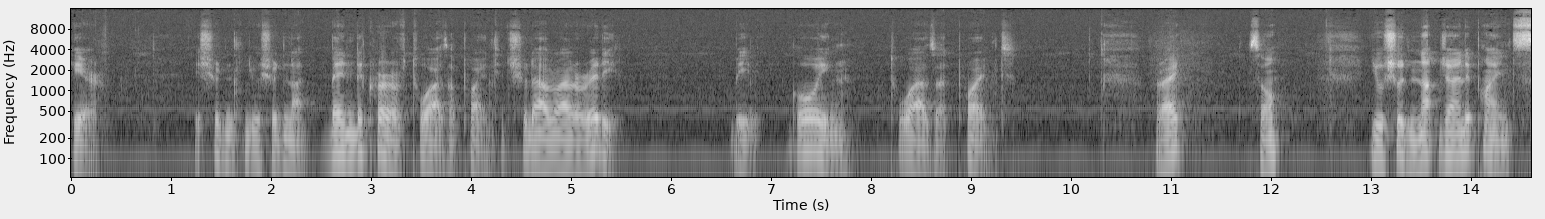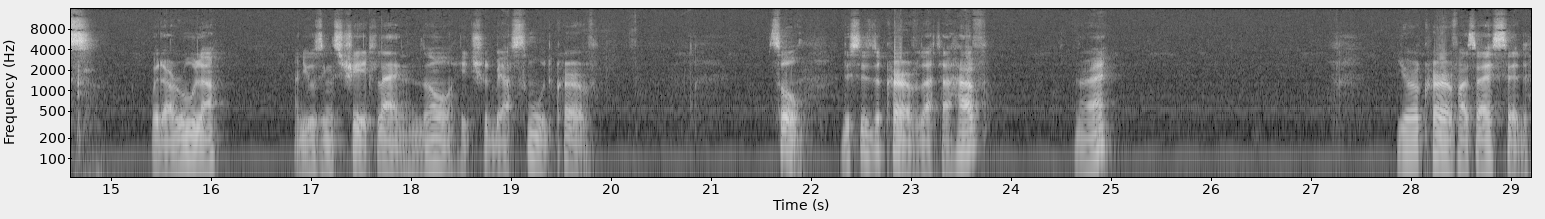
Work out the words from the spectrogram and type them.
here. You shouldn't you should not bend the curve towards a point. It should have already been going towards that point. Right? So you should not join the points with a ruler and using straight line. No it should be a smooth curve so this is the curve that I have all right? Your curve as I said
